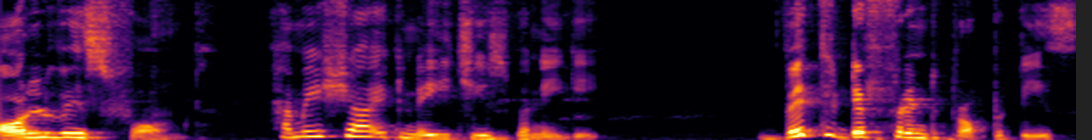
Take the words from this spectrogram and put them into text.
always formed हमेशा एक नई चीज़ बनेगी. विथ डिफरेंट प्रॉपर्टीज़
